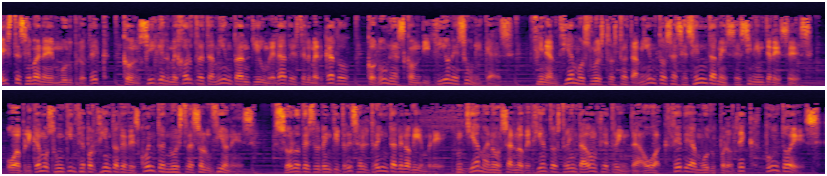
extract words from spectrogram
Esta semana en Murprotec consigue el mejor tratamiento antihumedades del mercado con unas condiciones únicas. Financiamos nuestros tratamientos a 60 meses sin intereses o aplicamos un 15% de descuento en nuestras soluciones. Solo desde el 23 al 30 de noviembre. Llámanos al 930 1130 o accede a murprotec.es.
